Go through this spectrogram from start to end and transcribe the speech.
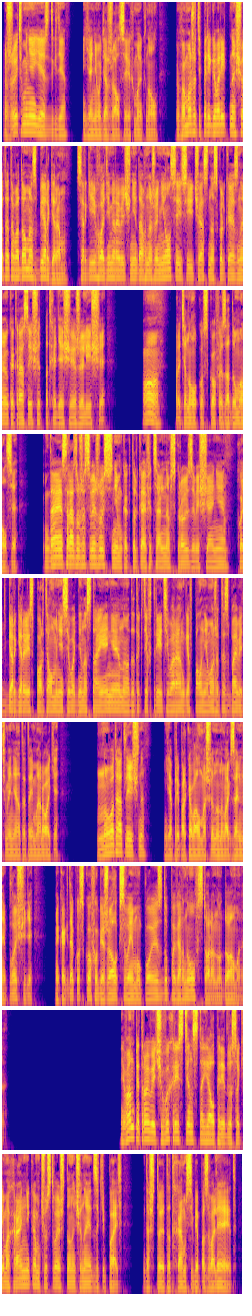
«Жить мне есть где», — я не удержался и хмыкнул. «Вы можете переговорить насчет этого дома с Бергером. Сергей Владимирович недавно женился и сейчас, насколько я знаю, как раз ищет подходящее жилище». «О», — протянул Кусков и задумался. «Да, я сразу же свяжусь с ним, как только официально вскрою завещание. Хоть Бергер и испортил мне сегодня настроение, но детектив третьего ранга вполне может избавить меня от этой мороки». «Ну вот и отлично». Я припарковал машину на вокзальной площади, — а когда Кусков убежал к своему поезду, повернул в сторону дома. Иван Петрович Выхристин стоял перед высоким охранником, чувствуя, что начинает закипать. Да что этот хам себе позволяет?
